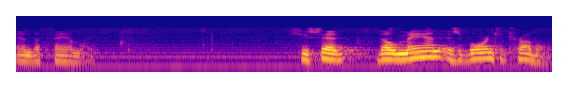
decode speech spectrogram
and the family. She said, Though man is born to trouble,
